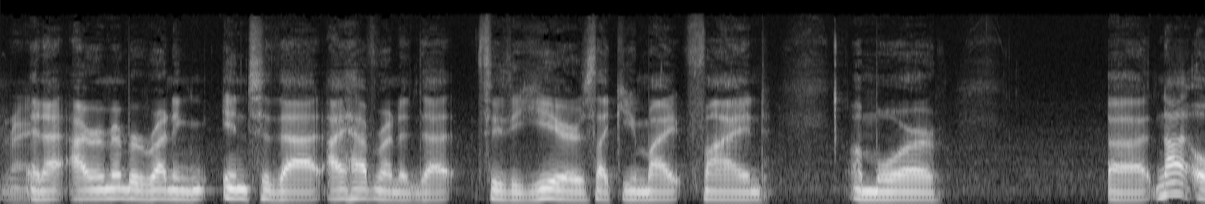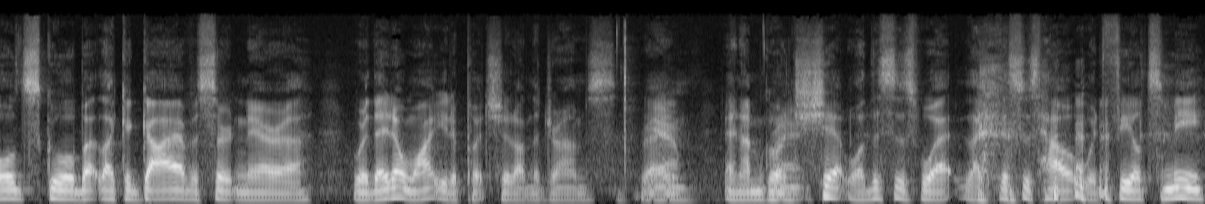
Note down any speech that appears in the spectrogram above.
Right, right. And I, I remember running into that. I have run into that through the years. Like you might find a more uh, not old school, but like a guy of a certain era where they don't want you to put shit on the drums, right? Yeah. And I'm going, Right. shit, well, this is what, like, this is how it would feel to me.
